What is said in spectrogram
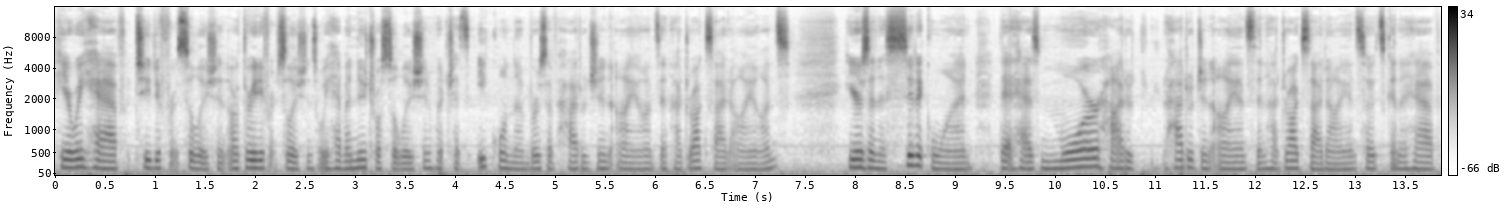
Here we have two different solutions, or three different solutions. We have a neutral solution, which has equal numbers of hydrogen ions and hydroxide ions. Here's an acidic one that has more hydro hydrogen ions than hydroxide ions, so it's going to have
